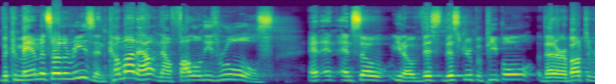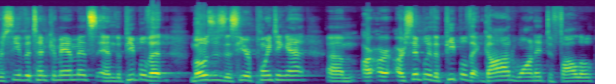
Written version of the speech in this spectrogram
The commandments are the reason. Come on out, now follow these rules. And, and, and so, you know, this, this group of people that are about to receive the Ten Commandments and the people that Moses is here pointing at um, are, are, are simply the people that God wanted to follow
